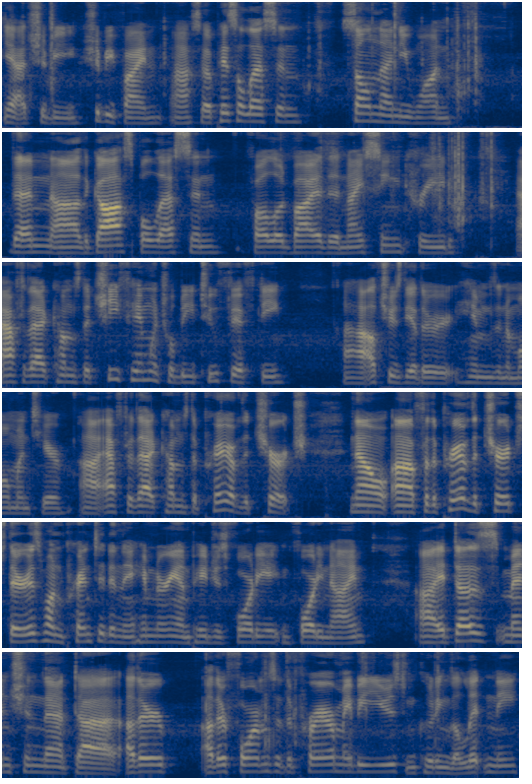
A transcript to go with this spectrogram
yeah, it should be should be fine. Uh, so epistle lesson, Psalm 91, then uh, the gospel lesson, followed by the Nicene Creed. After that comes the chief hymn, which will be 250. Uh, I'll choose the other hymns in a moment here. after that comes the prayer of the church. Now, uh, for the prayer of the church, there is one printed in the hymnary on pages 48 and 49. Uh, it does mention that uh, other other forms of the prayer may be used, including the litany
